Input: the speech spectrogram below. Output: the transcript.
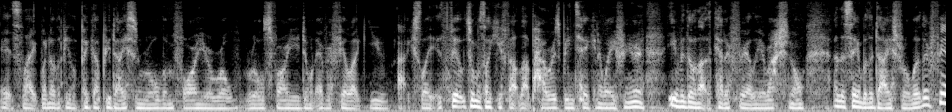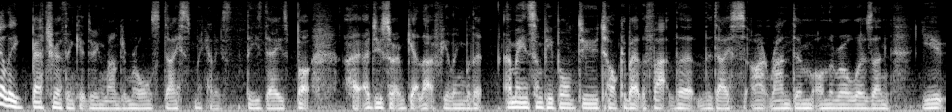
It's like when other people pick up your dice and roll them for you, roll rolls for you, you don't ever feel like you actually, it feels, it's almost like you felt that power has been taken away from you, even though that's kind of fairly irrational. And the same with the dice roller. They're fairly better, I think, at doing random rolls, dice mechanics these days, but I, I do sort of get that feeling with it. I mean, some people do talk about the fact that the dice aren't random on the rollers, and you,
